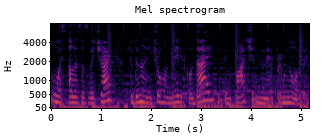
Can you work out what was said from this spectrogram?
Ось, але зазвичай людина нічого не відкладає і тим паче не примножує.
